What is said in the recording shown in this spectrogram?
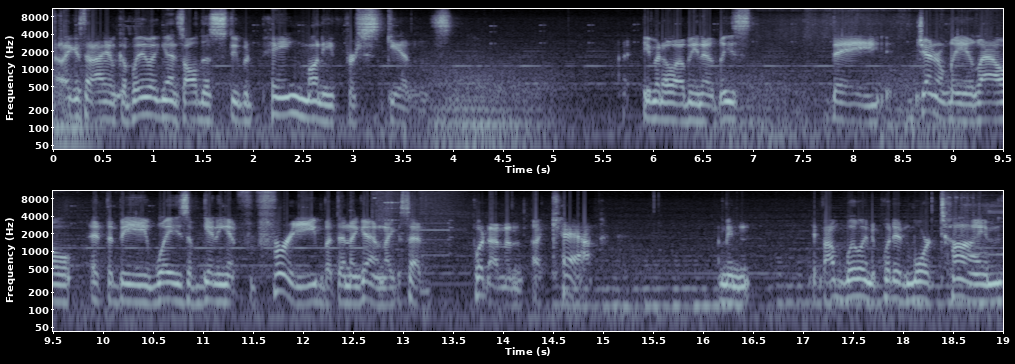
like I said, I am completely against all this stupid paying money for skins. Even though I mean, at least they generally allow it to be ways of getting it for free. But then again, like I said, put on a cap. I mean, if I'm willing to put in more time,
